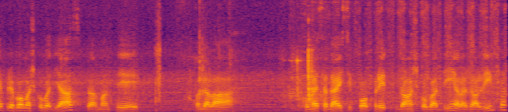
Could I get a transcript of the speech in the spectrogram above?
Sempre é bom uma escova de aço para manter quando ela começa a dar esse pó preto, dá uma escovadinha, ela já limpa.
